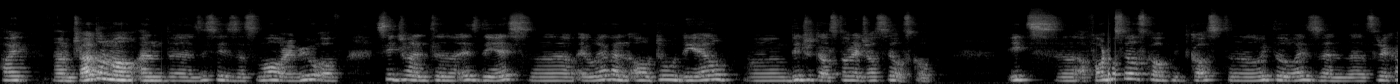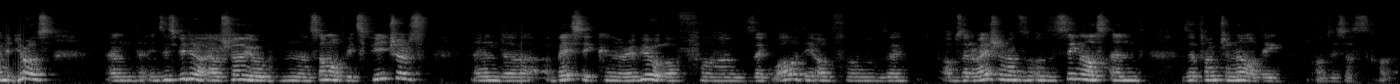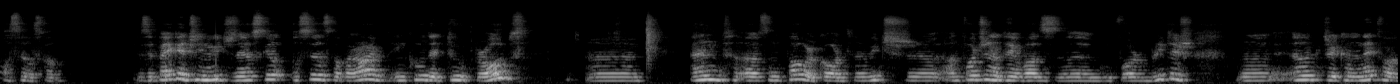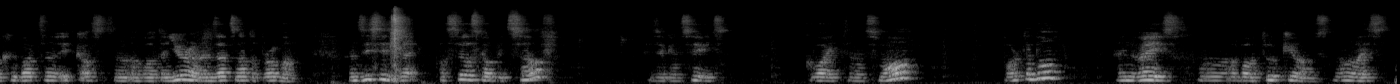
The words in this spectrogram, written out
Hi, I'm Tritonmole and uh, this is a small review of Siglent uh, SDS uh, 1102DL uh, digital storage oscilloscope. It's uh, affordable oscilloscope, it costs a little less than uh, 300 euros and in this video I'll show you mm, some of its features and uh, a basic uh, review of uh, the quality of uh, the observation of the, of the signals and the functionality of this os- oscilloscope. The package in which the oscilloscope arrived included two probes uh, and uh, some power cord, uh, which uh, unfortunately was uh, for British uh, electric network, but uh, it cost about a euro, and that's not a problem. And this is the oscilloscope itself. As you can see, it's quite small, portable, and weighs about two kilos, or less.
